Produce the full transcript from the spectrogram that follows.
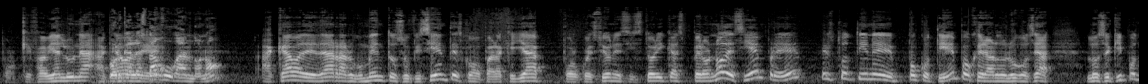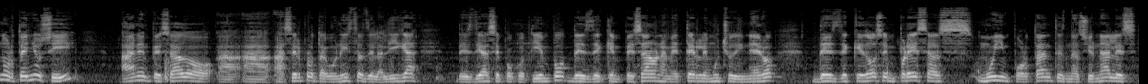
Porque Fabián Luna acaba Porque lo están jugando, ¿no? Acaba de dar argumentos suficientes como para que ya por cuestiones históricas, pero no de siempre, ¿eh? esto tiene poco tiempo, Gerardo Lugo, o sea, los equipos norteños sí han empezado a, ser protagonistas de la liga desde hace poco tiempo, desde que empezaron a meterle mucho dinero, desde que dos empresas muy importantes nacionales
